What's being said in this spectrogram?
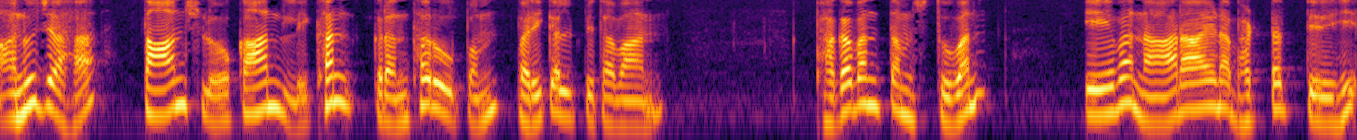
अनुजः तान् श्लोकान् लिखन् ग्रन्थरूपं परिकल्पितवान् भगवन्तं स्तुवन् एव नारायणभट्टत्तिरिः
